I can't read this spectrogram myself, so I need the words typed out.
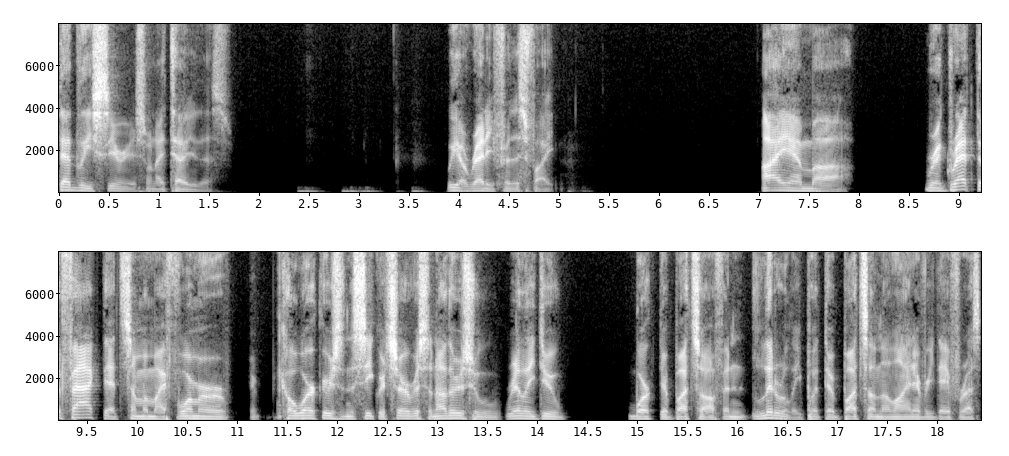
deadly serious when I tell you this we are ready for this fight. I am uh, regret the fact that some of my former coworkers in the Secret Service and others who really do work their butts off and literally put their butts on the line every day for us,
